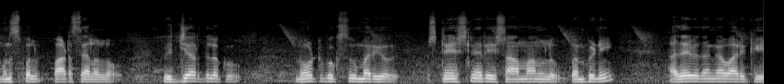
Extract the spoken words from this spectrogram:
మున్సిపల్ పాఠశాలలో విద్యార్థులకు నోట్బుక్స్ మరియు స్టేషనరీ సామాన్లు పంపిణీ అదేవిధంగా వారికి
